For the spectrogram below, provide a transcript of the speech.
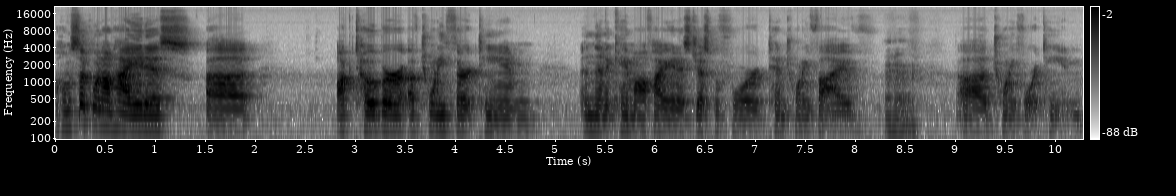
Homestuck went on hiatus uh, October of 2013, and then it came off hiatus just before 1025 hmm uh, 2014.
